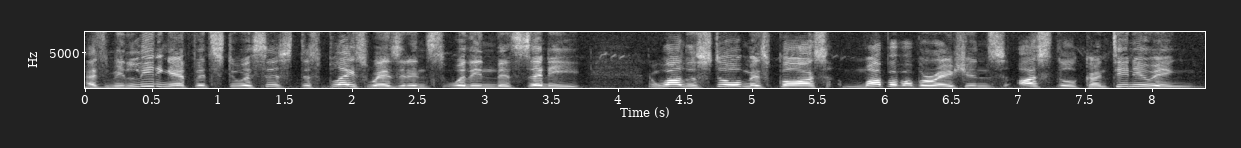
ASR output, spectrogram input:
has been leading efforts to assist displaced residents within the city. And while the storm has passed, mop-up operations are still continuing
